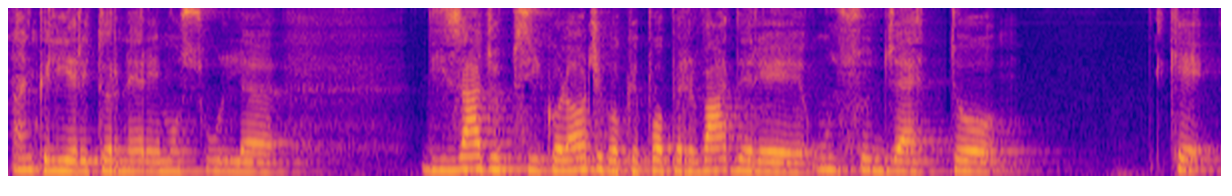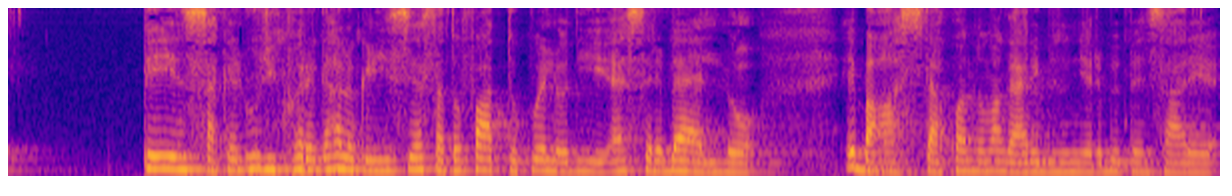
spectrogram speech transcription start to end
Anche lì ritorneremo sul disagio psicologico che può pervadere un soggetto che pensa che l'unico regalo che gli sia stato fatto è quello di essere bello e basta, quando magari bisognerebbe pensare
